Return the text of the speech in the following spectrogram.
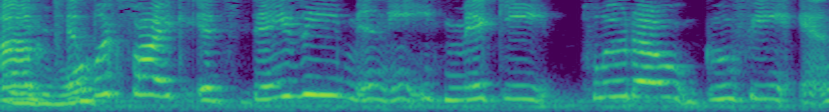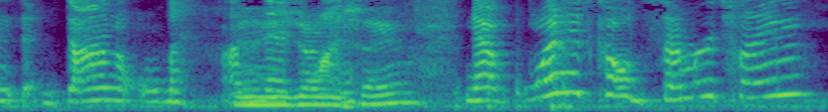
um, looking it looks like it's Daisy, Minnie, Mickey, Pluto, Goofy, and Donald on and this these are one. the same? Now, one is called Summertime,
